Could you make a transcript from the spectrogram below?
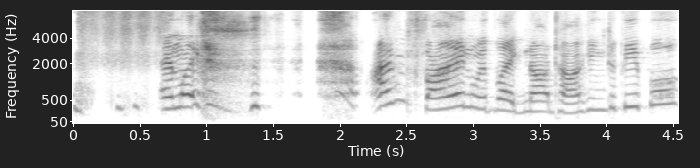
and like I'm fine with like not talking to people,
